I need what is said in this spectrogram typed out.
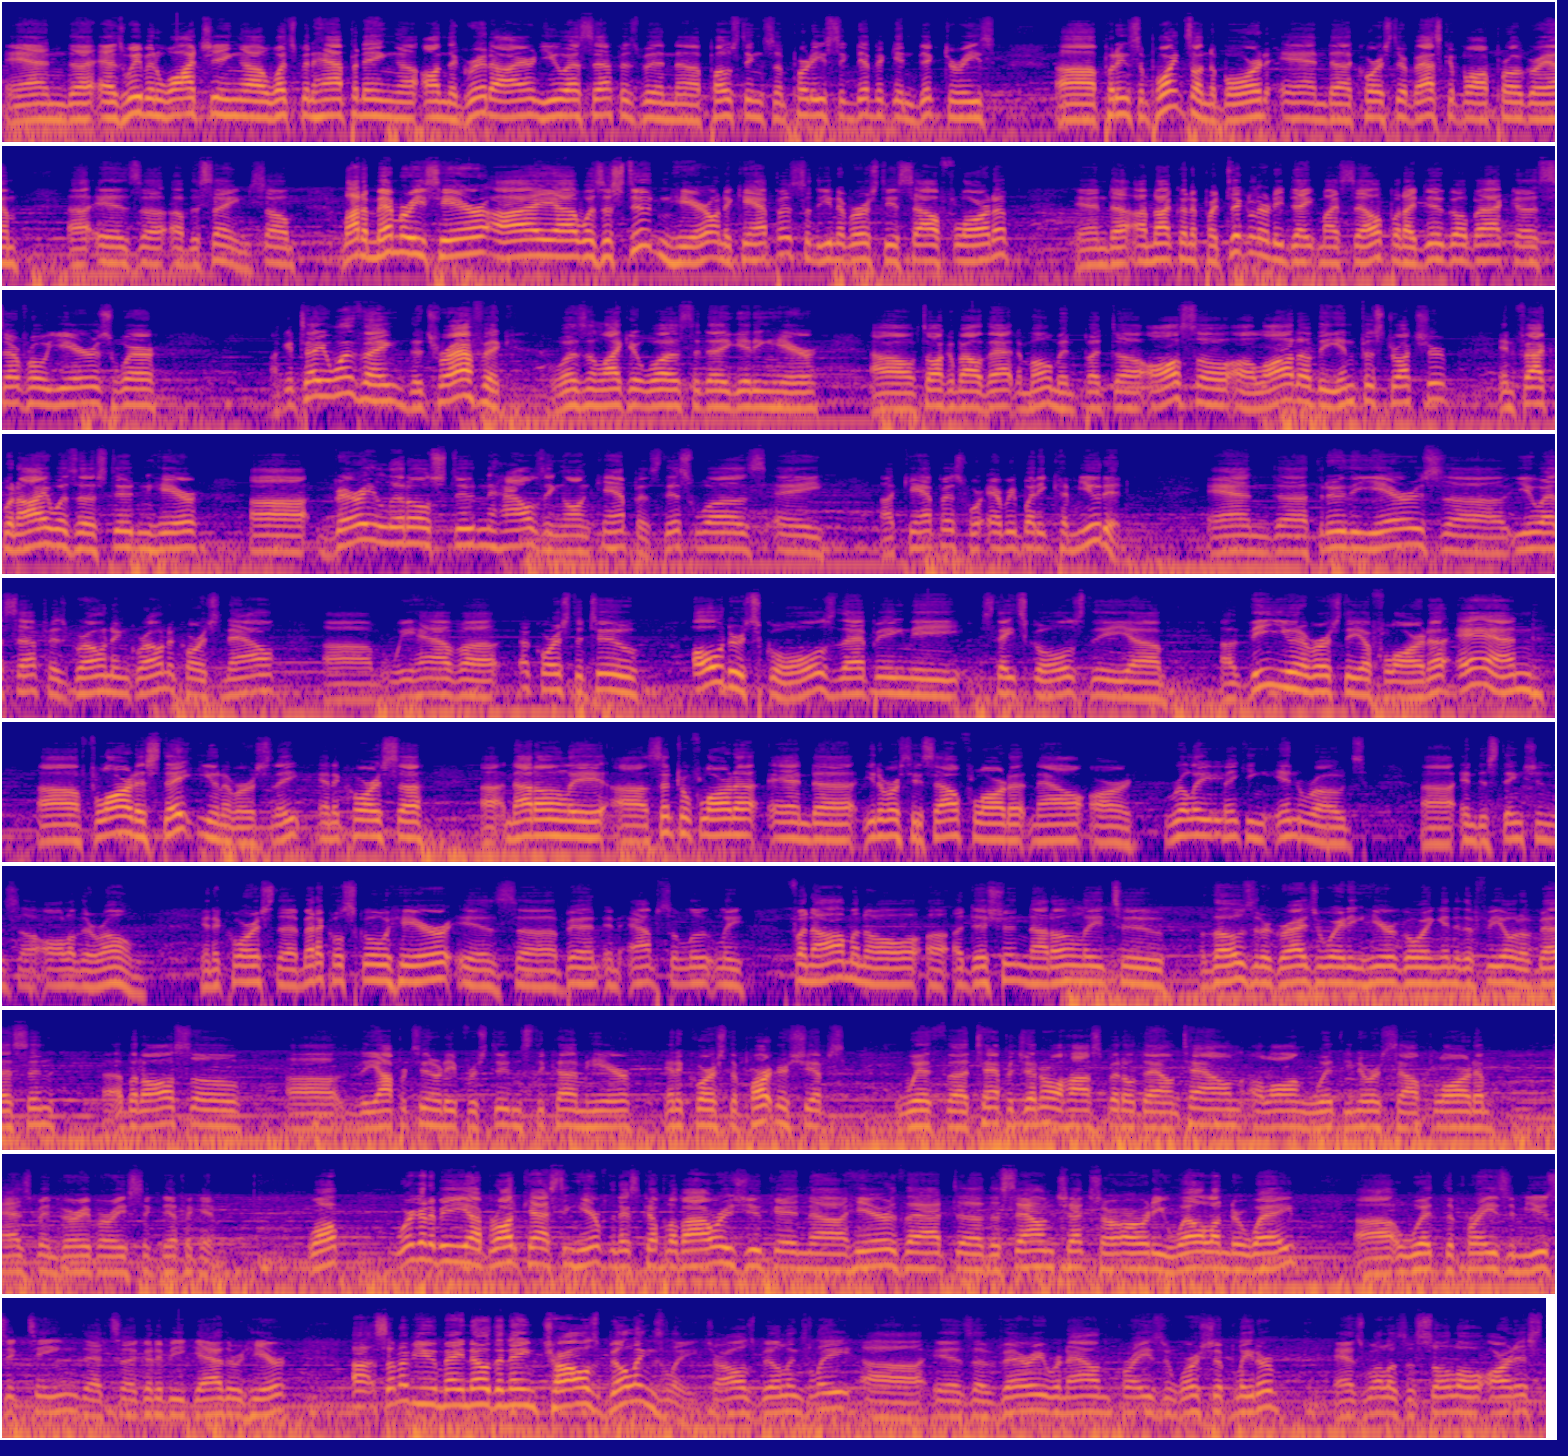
And uh, as we've been watching uh, what's been happening uh, on the gridiron, USF has been uh, posting some pretty significant victories, uh, putting some points on the board, and uh, of course their basketball program is of the same. So a lot of memories here. I was a student here on the campus of the University of South Florida. And I'm not going to particularly date myself, but I do go back several years where I can tell you one thing the traffic wasn't like it was today getting here. I'll talk about that in a moment, but uh, also a lot of the infrastructure. In fact, when I was a student here, uh, very little student housing on campus. This was a, a campus where everybody commuted. And uh, through the years, USF uh, has grown and grown. Of course, now um, we have, uh, of course, the two older schools, that being the state schools, the, uh, the University of Florida and uh, Florida State University, and of course, uh, uh, not only uh, Central Florida and uh, University of South Florida now are really making inroads and distinctions all of their own. And of course, the medical school here has been an absolutely phenomenal uh, addition, not only to those that are graduating here going into the field of medicine, uh, but also uh, the opportunity for students to come here, and of course, the partnerships with uh, Tampa General Hospital downtown, along with the University of South Florida, has been very, very significant. Well, we're going to be uh, broadcasting here for the next couple of hours. You can uh, hear that uh, the sound checks are already well underway uh, with the praise and music team that's uh, going to be gathered here. some of you may know the name Charles Billingsley. Charles Billingsley is a very renowned praise and worship leader, as well as a solo artist.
